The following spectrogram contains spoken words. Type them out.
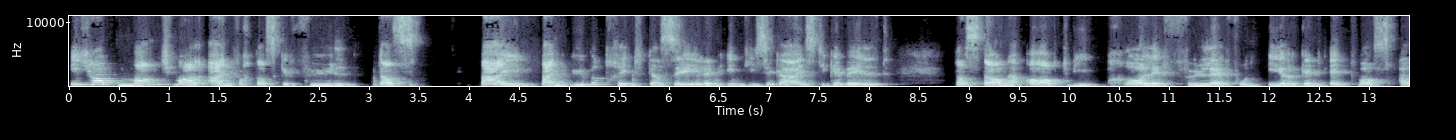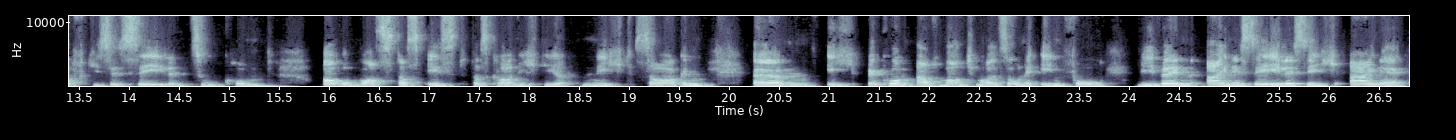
Ich habe manchmal einfach das Gefühl, dass bei, beim Übertritt der Seelen in diese geistige Welt, dass da eine Art wie pralle Fülle von irgendetwas auf diese Seelen zukommt. Aber was das ist, das kann ich dir nicht sagen. Ähm, ich bekomme auch manchmal so eine Info, wie wenn eine Seele sich eine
